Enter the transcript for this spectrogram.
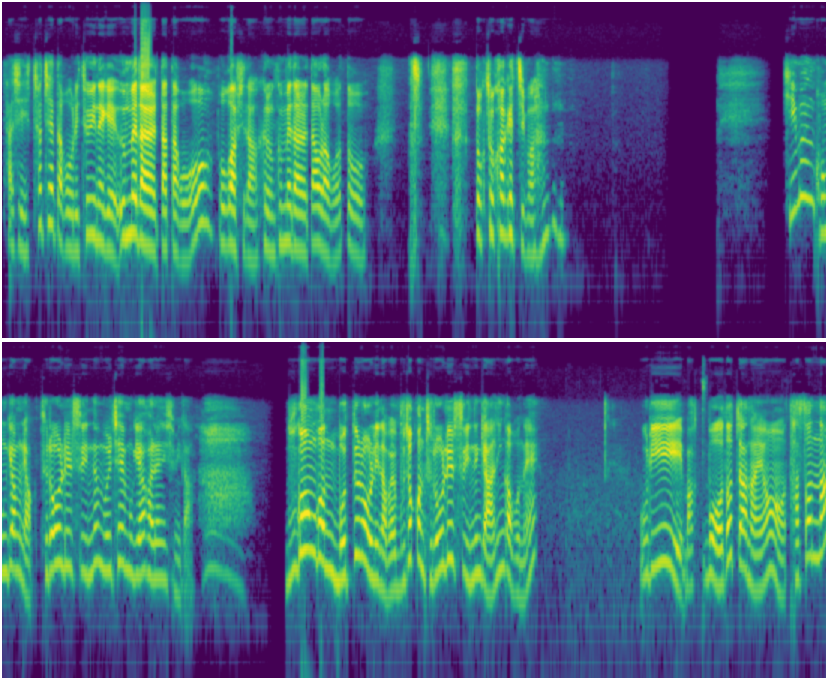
다시 처치했다고 우리 두인에게 은메달 땄다고 보고합시다. 그럼 금메달을 따오라고 또 독촉하겠지만. 힘은 공격력 들어올릴 수 있는 물체 무기와 관련이 있습니다. 무거운 건 못 들어올리나 봐요. 무조건 들어올릴 수 있는 게 아닌가 보네? 우리 막 뭐 얻었잖아요. 다 썼나?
